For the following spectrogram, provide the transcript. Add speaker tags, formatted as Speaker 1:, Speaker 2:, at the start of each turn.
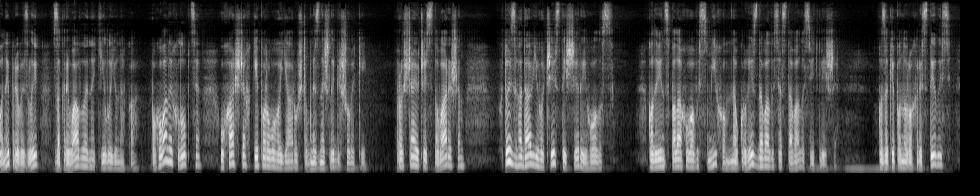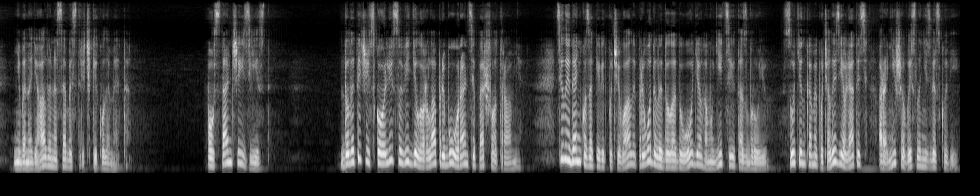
Speaker 1: вони привезли закривавлене тіло юнака, поховали хлопця у хащах Кипорового яру, щоб не знайшли більшовики. Прощаючись з товаришем, хтось згадав його чистий щирий голос. Коли він спалахував сміхом, навкруги, здавалося, ставало світліше. Козаки понуро хрестились, ніби надягали на себе стрічки кулемета. Повстанчий з'їзд. До Летичівського лісу відділ Орла прибув уранці 1 травня. Цілий день козаки відпочивали, приводили до ладу одяг, амуніцію та зброю. Сутінками почали з'являтись раніше вислані зв'язкові.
